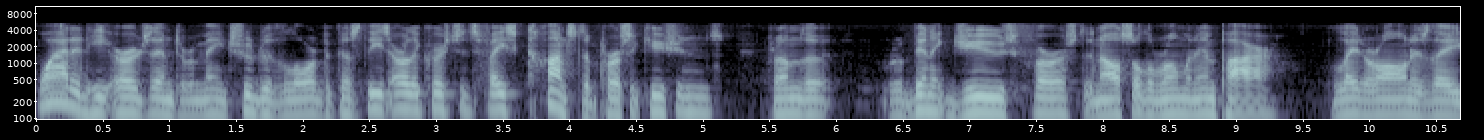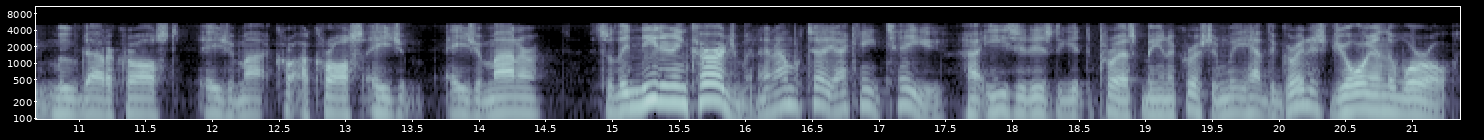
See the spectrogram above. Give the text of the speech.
Why did he urge them to remain true to the Lord? Because these early Christians faced constant persecutions from the rabbinic Jews first and also the Roman Empire later on as they moved out across Asia across Asia Asia Minor. So they needed encouragement. And I'm going to tell you, I can't tell you how easy it is to get depressed being a Christian. We have the greatest joy in the world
